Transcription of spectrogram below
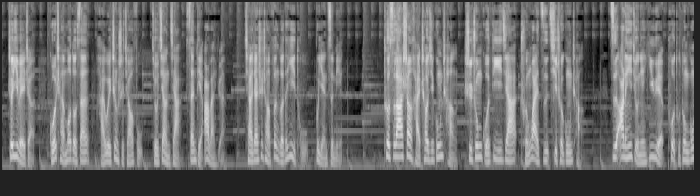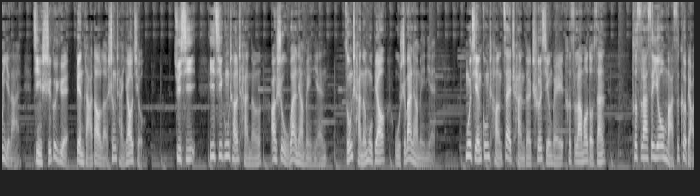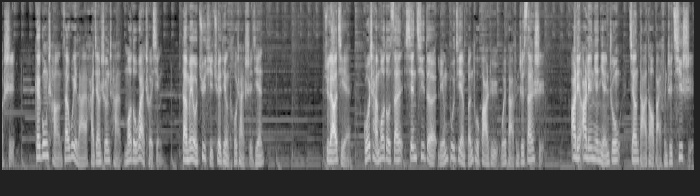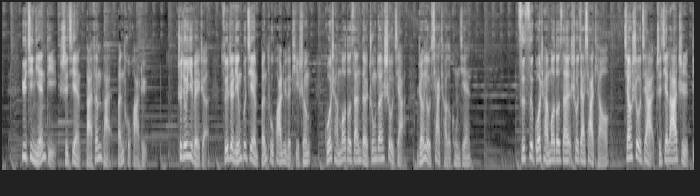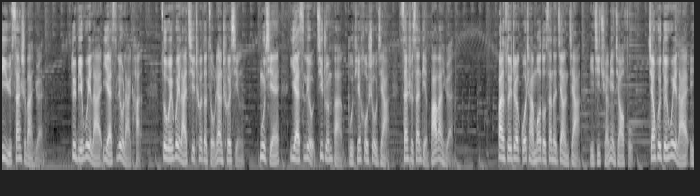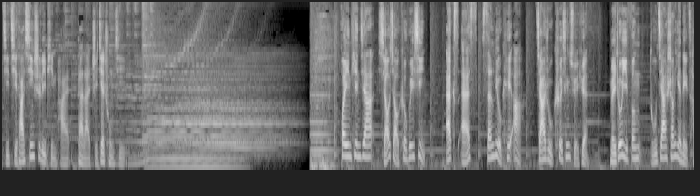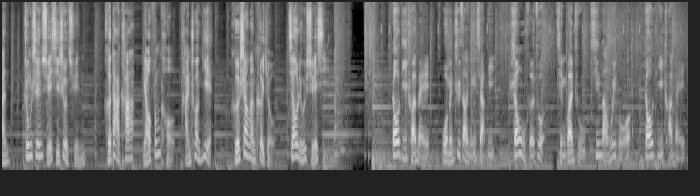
这意味着国产 Model 3还未正式交付就降价三点二万元。抢占市场份额的意图不言自明。特斯拉上海超级工厂是中国第一家纯外资汽车工厂，自2019年1月破土动工以来，仅十个月便达到了生产要求。据悉，一期工厂产能25万辆每年，总产能目标50万辆每年。目前工厂在产的车型为特斯拉 Model 3。特斯拉 CEO 马斯克表示，该工厂在未来还将生产 Model Y 车型，但没有具体确定投产时间。据了解，国产 Model 3先期的零部件本土化率为百分之三十，二零二零年年中将达到百分之七十，预计年底实现百分百本土化率。这就意味着，随着零部件本土化率的提升，国产 Model 3的终端售价仍有下调的空间。此次国产 Model 3售价下调，将售价直接拉至低于三十万元。对比蔚来 ES 六来看，作为蔚来汽车的走量车型。目前，ES 六基准版补贴后售价三十三点八万元。伴随着国产 Model 3的降价以及全面交付，将会对未来以及其他新势力品牌带来直接冲击。欢迎添加小小客微信 xs 三六 kr 加入克星学院，每周一封独家商业内参，终身学习社群，和大咖聊风口谈创业，和上万客友交流学习。高迪传媒，我们制造影响力。商务合作，请关注新浪微博高迪传媒。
